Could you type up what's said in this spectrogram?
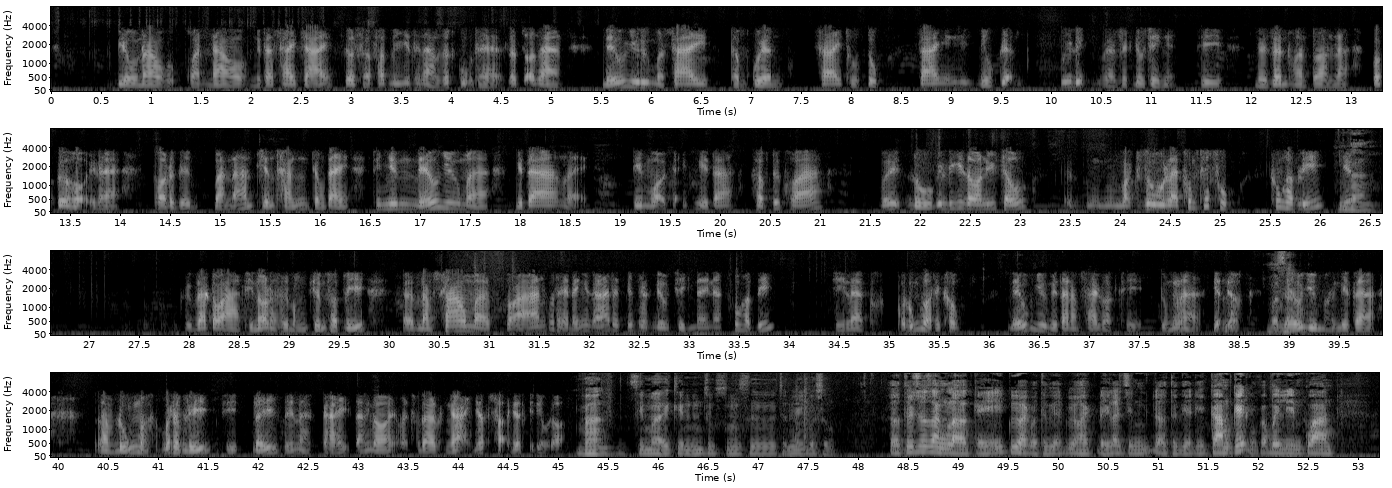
điều nào khoản nào người ta sai trái cơ sở pháp lý như thế nào rất cụ thể rất rõ ràng nếu như mà sai thẩm quyền sai thủ tục sai những điều kiện quy định về việc điều chỉnh ấy, thì người dân hoàn toàn là có cơ hội là có được cái bản án chiến thắng trong tay. Thế nhưng nếu như mà người ta lại tìm mọi cách người ta hợp thức hóa với đủ cái lý do lý xấu mặc dù là không thuyết phục không hợp lý nhưng vâng. ra tòa thì nó là phải bằng chứng pháp lý. Ờ, làm sao mà tòa án có thể đánh giá được cái việc điều chỉnh này là không hợp lý chỉ là có đúng luật hay không. Nếu như người ta làm sai luật thì đúng là kiện được. Còn dạ. nếu như mà người ta làm đúng mà bất hợp lý thì đấy mới là cái đáng nói và chúng ta ngại nhất sợ nhất cái điều đó. Vâng xin mời kiến trúc sư trần Huy bổ sung. Ờ, tôi cho rằng là cái quy hoạch và thực hiện quy hoạch đấy là chính là thực hiện cái cam kết của các bên liên quan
